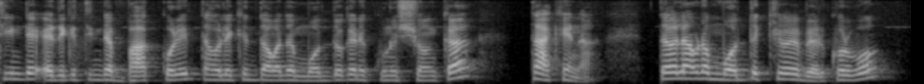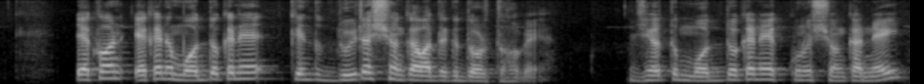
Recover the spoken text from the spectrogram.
তিনটে এদিকে তিনটে ভাগ করি, তাহলে কিন্তু আমাদের মধ্যখানে কোনো সংখ্যা থাকে না। তাহলে আমরা মধ্যক কীভাবে বের করব? এখন এখানে মধ্যখানে কিন্তু দুইটা সংখ্যা আমাদেরকে ধরতে হবে। যেহেতু মধ্যখানে কোনো সংখ্যা নেই,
